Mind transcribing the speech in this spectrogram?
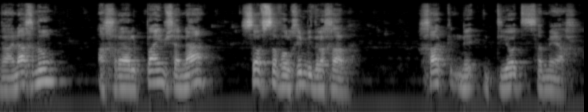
ואנחנו, אחרי אלפיים שנה, סוף סוף הולכים בדרכיו. חג נטיות שמח.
